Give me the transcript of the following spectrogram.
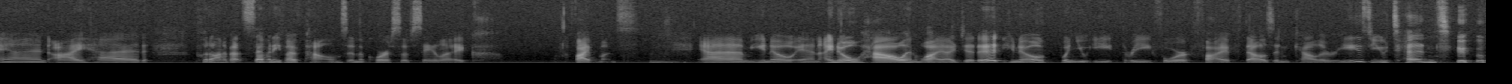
and I had put on about 75 pounds in the course of say like five months um, you know, and I know how and why I did it. You know, when you eat three, four, five thousand calories, you tend to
